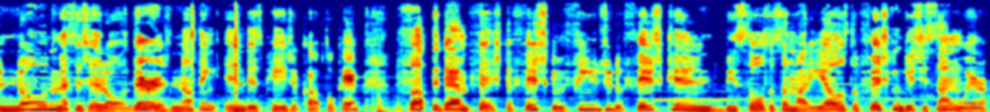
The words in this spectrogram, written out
no message at all. There is nothing in this page of cups, okay? Fuck the damn fish. The fish can feed you. The fish can be sold to somebody else. The fish can get you somewhere.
